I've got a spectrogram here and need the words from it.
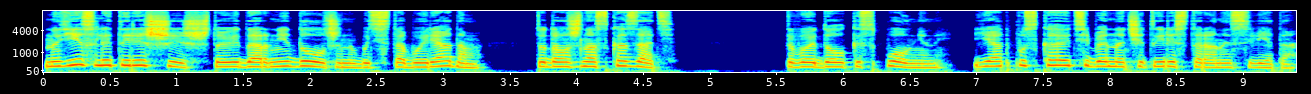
Но если ты решишь, что Идар не должен быть с тобой рядом, то должна сказать «Твой долг исполнен, я отпускаю тебя на четыре стороны света».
